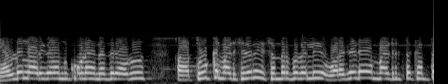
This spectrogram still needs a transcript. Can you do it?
ಎರಡು ಲಾರಿಗಳನ್ನು ಕೂಡ ಏನಂದ್ರೆ ಅವರು ತೂಕ ಮಾಡಿಸಿದರೆ ಈ ಸಂದರ್ಭದಲ್ಲಿ ಹೊರಗಡೆ ಮಾಡಿರ್ತಕ್ಕಂಥ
